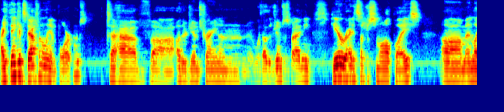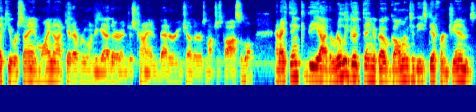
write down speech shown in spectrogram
I think it's definitely important to have uh, other gyms training with other gyms. But I mean, here, right, it's such a small place. Um, and like you were saying, why not get everyone together and just try and better each other as much as possible? And I think the uh, the really good thing about going to these different gyms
